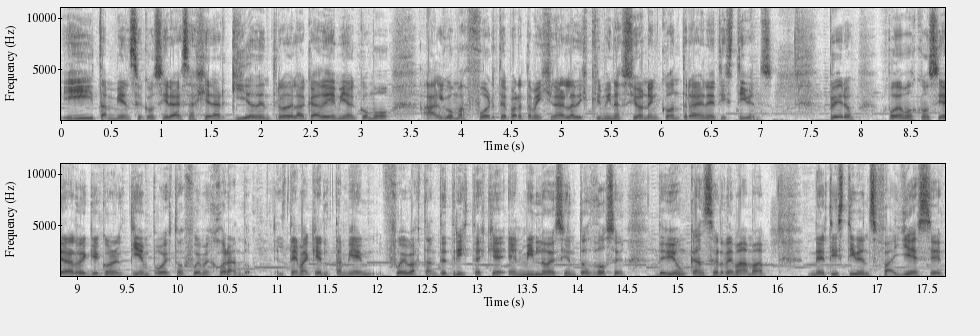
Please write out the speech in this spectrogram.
y también se consideraba esa jerarquía dentro de la academia como algo más fuerte para también generar la discriminación en contra de Nettie Stevens. Pero podemos considerar de que con el tiempo esto fue mejorando. El tema que también fue bastante triste es que en 1912, debido a un cáncer de mama, Nettie Stevens fallece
